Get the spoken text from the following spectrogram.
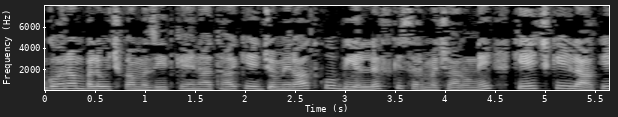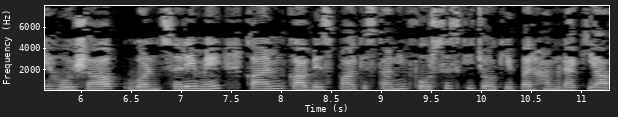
गौरम बलोच का मजीद कहना था कि जमेरात को बीएलएफ के सरमाचारों ने केच के इलाके होशाब गोंडसरे में कायम काबिज पाकिस्तानी फोर्सेस की चौकी पर हमला किया,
